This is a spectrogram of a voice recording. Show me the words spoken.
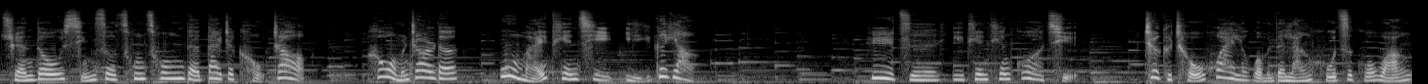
全都行色匆匆地戴着口罩，和我们这儿的雾霾天气一个样。日子一天天过去，这可愁坏了我们的蓝胡子国王。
